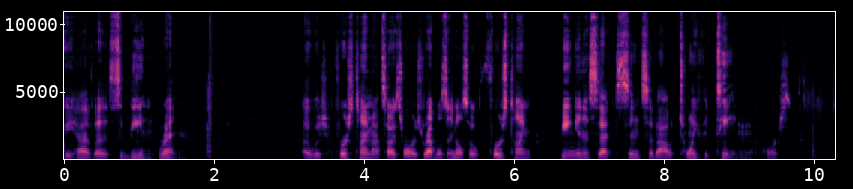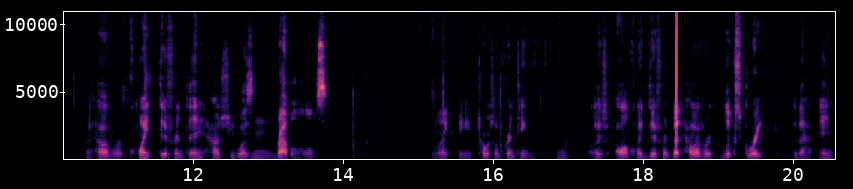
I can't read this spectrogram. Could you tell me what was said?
we have a Sabine Wren of which first time outside Star Wars Rebels and also first time being in a set since about 2015, of course. But however, quite different than how she was in Rebels. Like the torso printing is all quite different, but however, looks great for that. And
